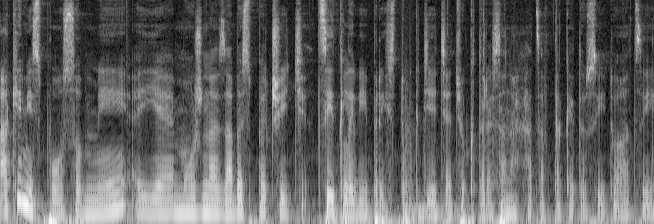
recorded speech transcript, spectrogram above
Akými spôsobmi je možné zabezpečiť citlivý prístup k dieťaťu, ktoré sa nachádza v takejto situácii?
